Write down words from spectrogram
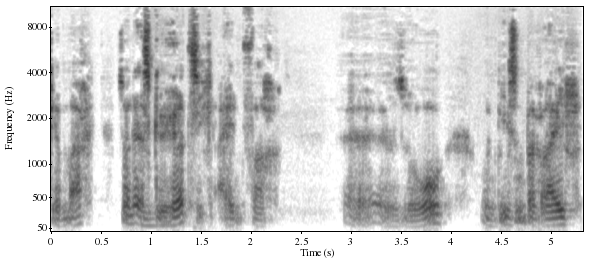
gemacht, sondern es mhm. gehört sich einfach äh, so. Und diesen Bereich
